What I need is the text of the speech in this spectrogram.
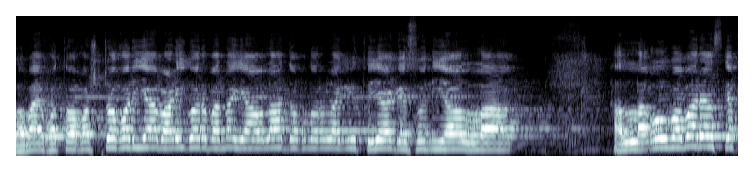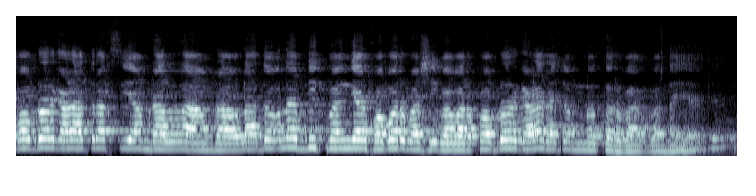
বাবাই কত কষ্ট করিয়া বাড়ি ঘর বানাইয়া ওলা দখলর লাগি থইয়া গেছন, ইয়া আল্লাহ। আল্লাহ, ও বাবার আজকে খবরের গাড়াত রাখছি আমরা, আল্লাহ, আমরা ওলা দখলে বিক খবর বাসি বাবার খবরের গাড়ার জন্য তোর বাঘ বানাইয়া দে।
